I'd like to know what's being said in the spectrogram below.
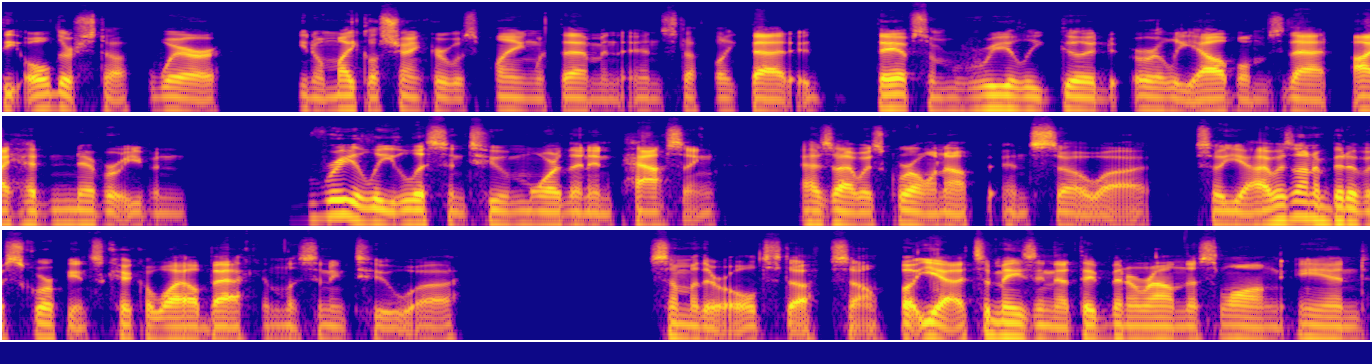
the older stuff where you know Michael Schenker was playing with them and, and stuff like that. It, they have some really good early albums that I had never even really listened to more than in passing as I was growing up, and so uh, so yeah, I was on a bit of a Scorpions kick a while back and listening to uh, some of their old stuff. So, but yeah, it's amazing that they've been around this long. And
